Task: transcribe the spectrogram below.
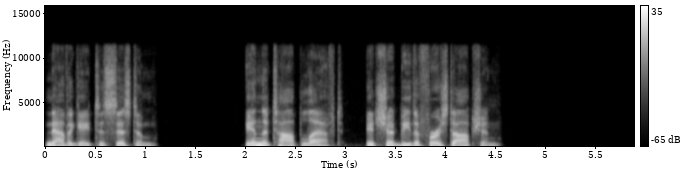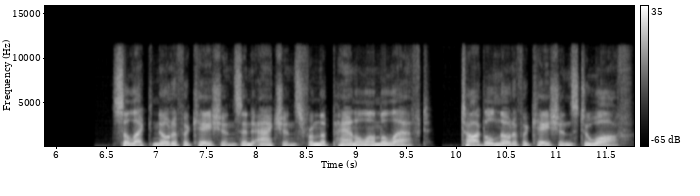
Navigate to System. In the top left, it should be the first option. Select Notifications and Actions from the panel on the left. Toggle Notifications to Off.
